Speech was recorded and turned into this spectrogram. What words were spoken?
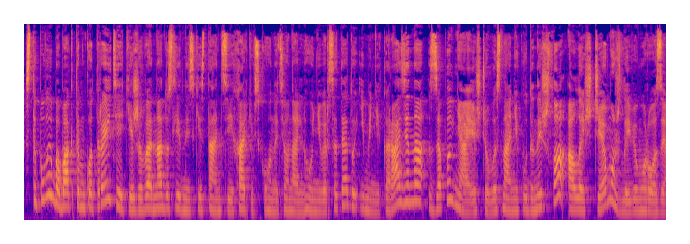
Степовий бабак Тимко Третій, який живе на дослідницькій станції Харківського національного університету імені Каразіна, запевняє, що весна нікуди не йшла, але ще можливі морози.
